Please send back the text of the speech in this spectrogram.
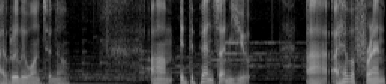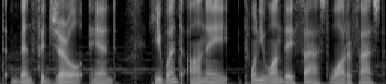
I really want to know. Um, it depends on you. Uh, I have a friend, Ben Fitzgerald, and he went on a 21 day fast, water fast,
